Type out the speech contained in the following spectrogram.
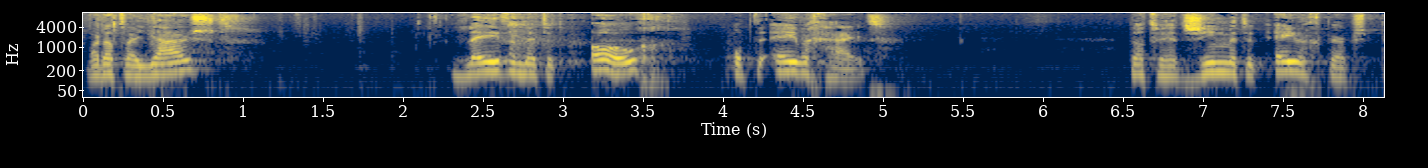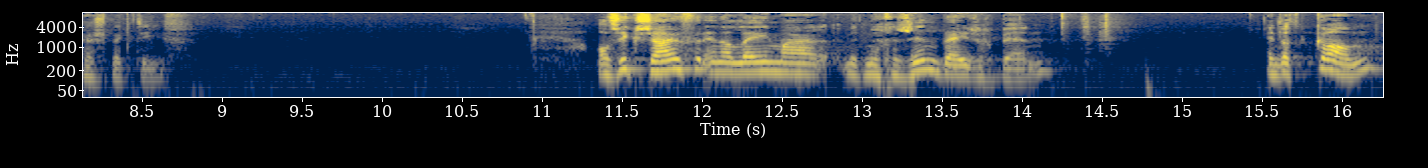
Maar dat wij juist leven met het oog op de eeuwigheid. Dat we het zien met een eeuwig perspectief. Als ik zuiver en alleen maar met mijn gezin bezig ben, en dat kan,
